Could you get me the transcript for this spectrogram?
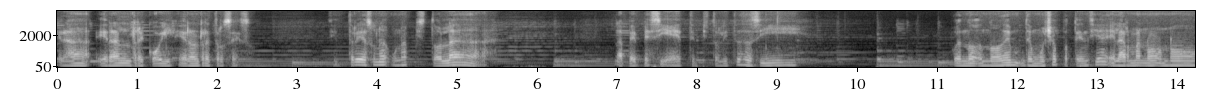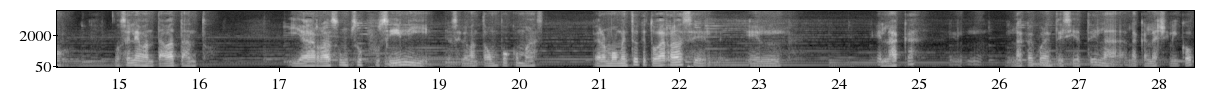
era, era el recoil, era el retroceso. Si traías una, una pistola, la PP7, pistolitas así, pues no, no de, mucha potencia, el arma no, no, no se levantaba tanto. Y agarrabas un subfusil y se levantaba un poco más. Pero al momento que tú agarrabas el, el, el AK, el, AK-47, la, la Kalashnikov,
